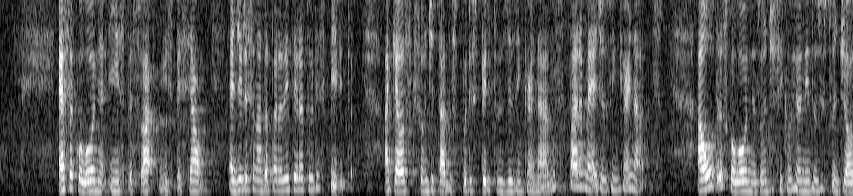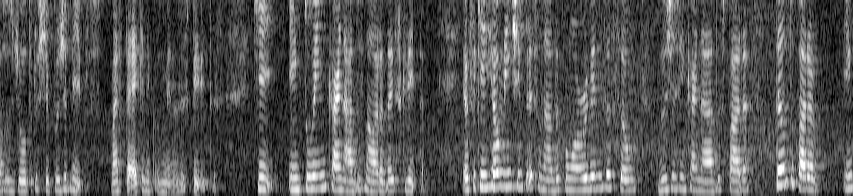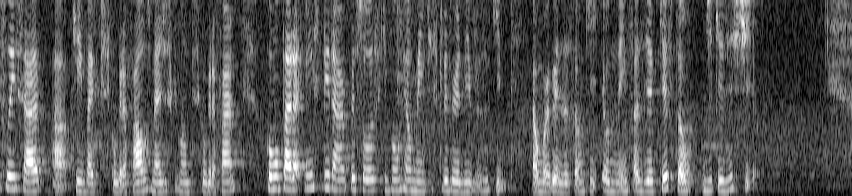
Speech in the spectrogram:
Essa colônia, em especial, é direcionada para a literatura espírita, aquelas que são ditadas por espíritos desencarnados para médios encarnados. Há outras colônias onde ficam reunidos estudiosos de outros tipos de livros, mais técnicos, menos espíritas, que intuem encarnados na hora da escrita. Eu fiquei realmente impressionada com a organização dos desencarnados para tanto para influenciar a quem vai psicografar, os médios que vão psicografar, como para inspirar pessoas que vão realmente escrever livros aqui. É uma organização que eu nem fazia questão de que existia.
